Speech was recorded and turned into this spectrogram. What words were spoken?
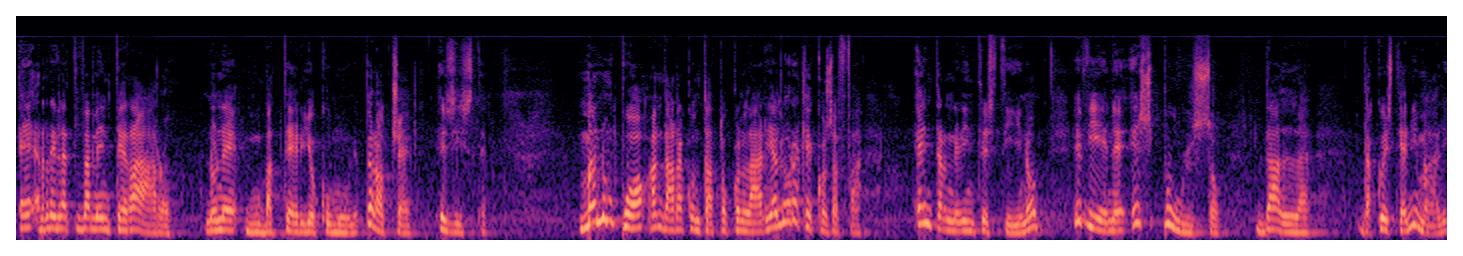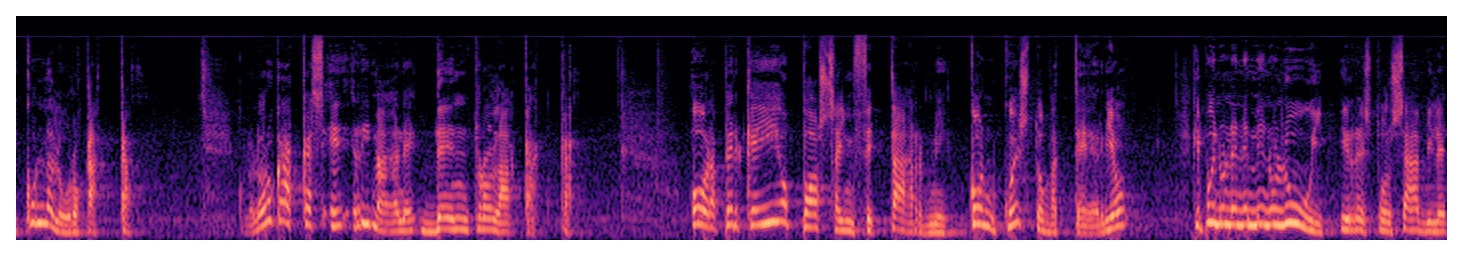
è relativamente raro, non è un batterio comune, però c'è, esiste. Ma non può andare a contatto con l'aria. Allora che cosa fa? Entra nell'intestino e viene espulso dal, da questi animali con la loro cacca. Con la loro cacca e rimane dentro la cacca. Ora, perché io possa infettarmi con questo batterio, che poi non è nemmeno lui il responsabile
